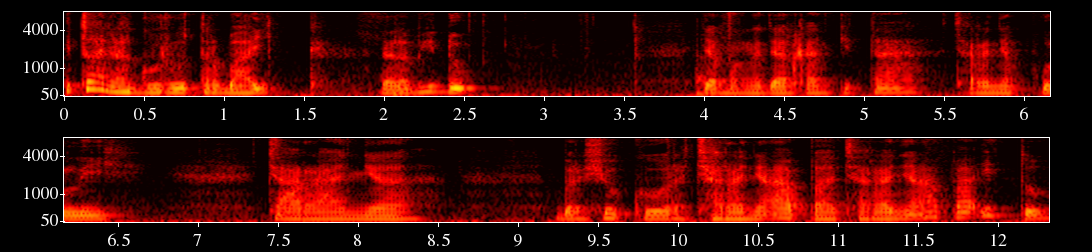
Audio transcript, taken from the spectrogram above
Itu adalah guru terbaik dalam hidup yang mengajarkan kita caranya pulih caranya bersyukur caranya apa caranya apa itu.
